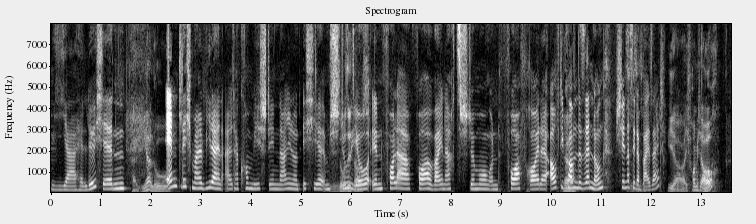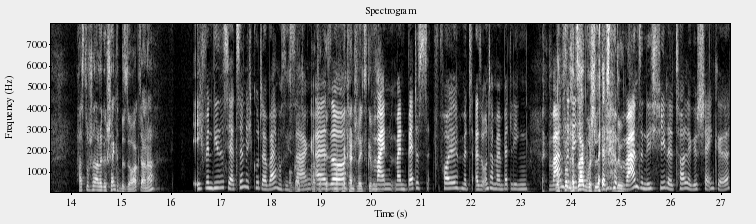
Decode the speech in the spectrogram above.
Ja, Hallöchen. Hallihallo. Endlich mal wieder in alter Kombi stehen Daniel und ich hier im So Studio in voller Vorweihnachtsstimmung und Vorfreude auf die Ja. kommende Sendung. Schön, dass ihr dabei seid. Ja, ich freue mich auch. Hast du schon alle Geschenke besorgt, Anna? Ich bin dieses Jahr ziemlich gut dabei, muss ich Oh Gott, sagen. oh Gott, okay. Also Mach mir kein schlechtes Gewissen. mein, mein Bett ist voll mit, also unter meinem Bett liegen wahnsinnig, sagen, wahnsinnig viele tolle Geschenke,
